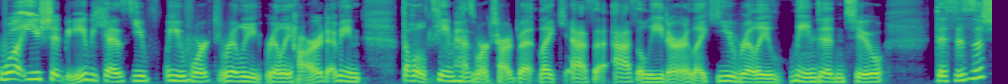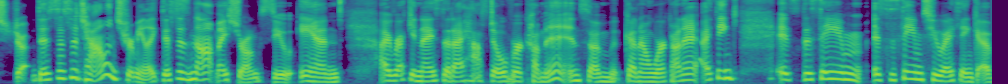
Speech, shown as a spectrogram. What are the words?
Well, you should be because you've you've worked really really hard. I mean, the whole team has worked hard, but like as a as a leader, like you really leaned into this is a str- this is a challenge for me. Like this is not my strong suit and I recognize that I have to overcome it and so I'm going to work on it. I think it's the same it's the same too I think uh,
